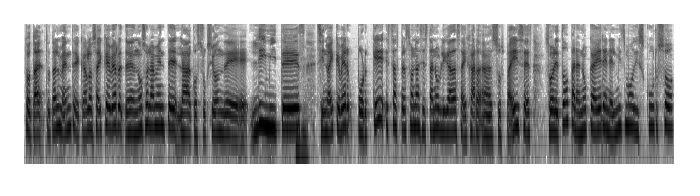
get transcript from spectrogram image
Total, totalmente, Carlos. Hay que ver eh, no solamente la construcción de límites, sino hay que ver por qué estas personas están obligadas a dejar eh, sus países, sobre todo para no caer en el mismo discurso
